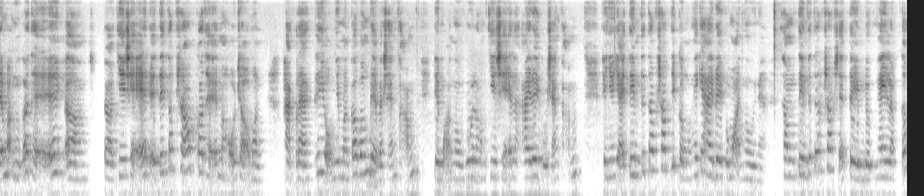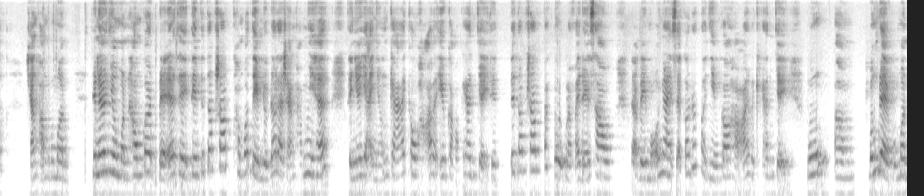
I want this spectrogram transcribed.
để mọi người có thể uh, uh, chia sẻ để TikTok Shop có thể mà hỗ trợ mình. Hoặc là thí dụ như mình có vấn đề về sản phẩm thì mọi người vui lòng chia sẻ là ID của sản phẩm. Thì như vậy team TikTok Shop chỉ cần thấy cái ID của mọi người nè xong team TikTok Shop sẽ tìm được ngay lập tức sản phẩm của mình. Thì nếu như mình không có để thì team tiktok shop không có tìm được đó là sản phẩm gì hết. Thì như vậy những cái câu hỏi và yêu cầu các anh chị thì tiktok shop bắt buộc là phải để sau. Tại vì mỗi ngày sẽ có rất là nhiều câu hỏi và các anh chị muốn um, vấn đề của mình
